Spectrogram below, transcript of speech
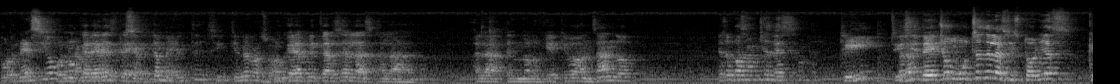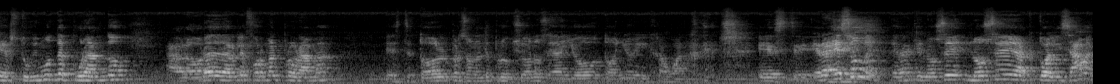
Por necio. Por no también, querer, este, Exactamente, sí, tienes razón. No quería aplicarse a, las, a, la, a la tecnología que iba avanzando. Eso pasa muchas veces. Sí, sí, ¿Verdad? sí. De hecho, muchas de las historias que estuvimos depurando a la hora de darle forma al programa, este, todo el personal de producción, o sea, yo, Toño y Jaguar, este, era eso, güey, era que no se, no se actualizaban.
